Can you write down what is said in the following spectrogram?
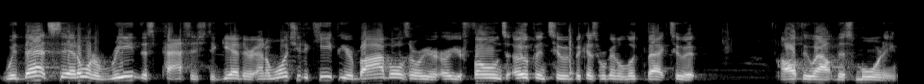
with that said, I want to read this passage together, and I want you to keep your Bibles or your, or your phones open to it because we're going to look back to it all throughout this morning.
